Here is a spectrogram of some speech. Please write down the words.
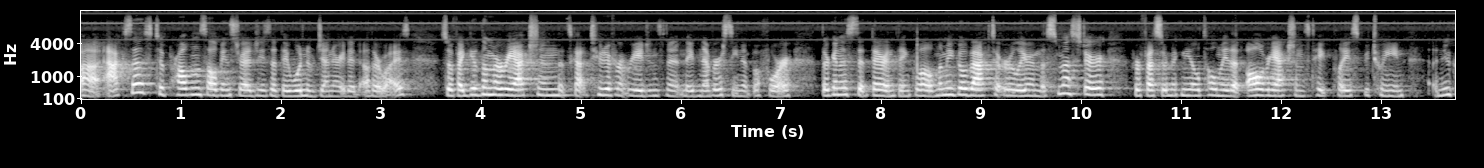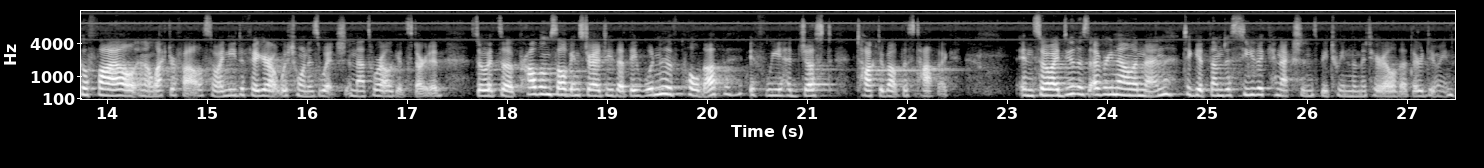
uh, access to problem solving strategies that they wouldn't have generated otherwise. So if I give them a reaction that's got two different reagents in it and they've never seen it before, they're going to sit there and think, well, let me go back to earlier in the semester. Professor McNeil told me that all reactions take place between a nucleophile and electrophile, so I need to figure out which one is which, and that's where I'll get started. So it's a problem solving strategy that they wouldn't have pulled up if we had just talked about this topic. And so I do this every now and then to get them to see the connections between the material that they're doing.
